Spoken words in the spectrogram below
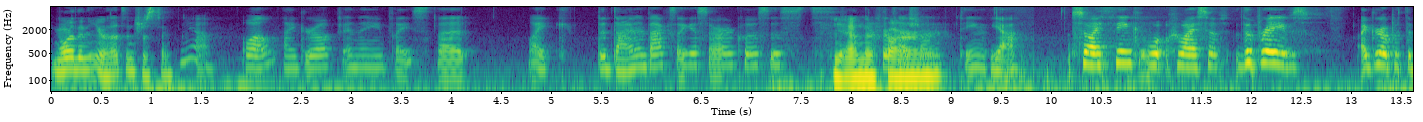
more than you. That's interesting. Yeah. Well, I grew up in a place that, like, the Diamondbacks, I guess, are our closest Yeah, and they're professional far. team. Yeah. So I think wh- who I so the Braves. I grew up with the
